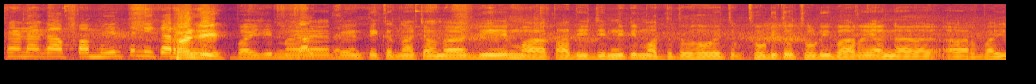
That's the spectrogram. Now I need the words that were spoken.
ਸੈਨਾਗਾ ਆਪਾਂ ਮਿਹਨਤ ਨਹੀਂ ਕਰਦੇ। ਹਾਂਜੀ। ਬਾਈ ਜੀ ਮੈਂ ਬੇਨਤੀ ਕਰਨਾ ਚਾਹੁੰਦਾ ਵੀ ਇਹ ਮਾਤਾ ਦੀ ਜਿੰਨੀ ਵੀ ਮਦਦ ਹੋਵੇ ਥੋੜੀ ਤੋਂ ਥੋੜੀ ਬਾਹਰ ਐਨ ਆਰ ਬਾਈ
